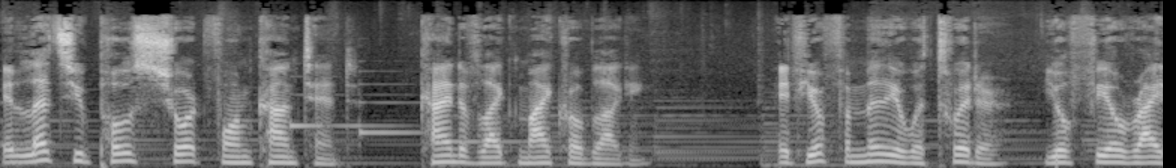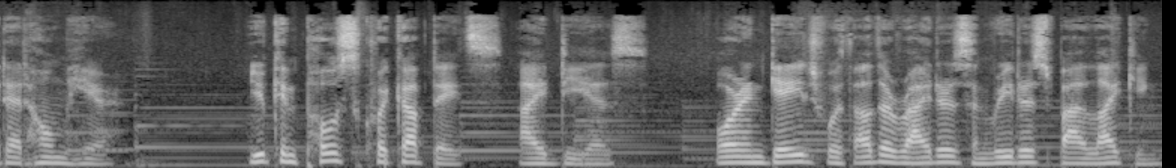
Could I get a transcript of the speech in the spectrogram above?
It lets you post short form content, kind of like microblogging. If you're familiar with Twitter, you'll feel right at home here. You can post quick updates, ideas, or engage with other writers and readers by liking,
